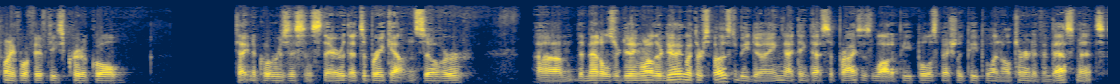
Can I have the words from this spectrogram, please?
2450 is critical technical resistance there. That's a breakout in silver. Um, the metals are doing well. They're doing what they're supposed to be doing. I think that surprises a lot of people, especially people in alternative investments.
